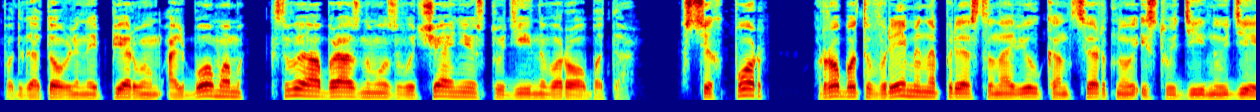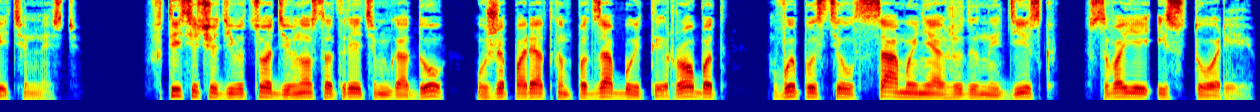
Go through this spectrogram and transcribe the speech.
подготовленной первым альбомом к своеобразному звучанию студийного робота. С тех пор робот временно приостановил концертную и студийную деятельность. В 1993 году уже порядком подзабытый робот выпустил самый неожиданный диск в своей истории.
